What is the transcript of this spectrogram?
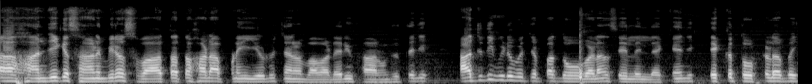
ਹਾਂਜੀ ਕਿਸਾਨ ਵੀਰੋ ਸਵਾਗਤ ਆ ਤੁਹਾਡਾ ਆਪਣੇ YouTube channel Baba dairy farm ਦੇ ਉੱਤੇ ਜੀ। ਅੱਜ ਦੀ ਵੀਡੀਓ ਵਿੱਚ ਆਪਾਂ ਦੋ ਬੜਾਂ ਸੇਲ ਲਈ ਲੈ ਕੇ ਆਏ ਜੀ। ਇੱਕ ਤੋਕੜਾ ਬਾਈ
